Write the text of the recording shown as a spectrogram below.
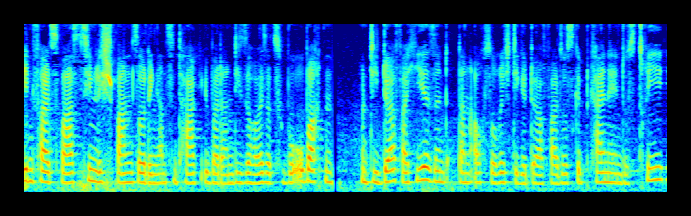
Jedenfalls war es ziemlich spannend, so den ganzen Tag über dann diese Häuser zu beobachten. Und die Dörfer hier sind dann auch so richtige Dörfer. Also es gibt keine Industrie,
